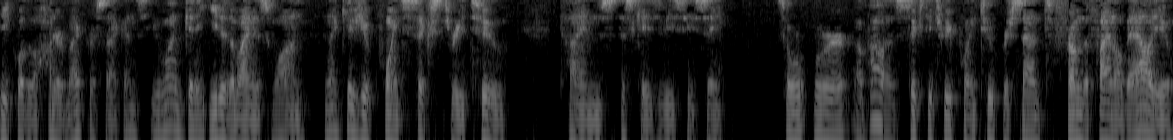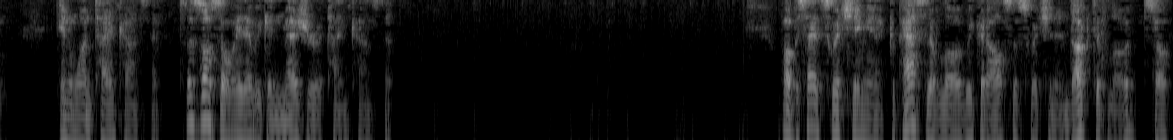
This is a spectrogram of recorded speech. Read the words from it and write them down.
equal to 100 microseconds. You wind up getting e to the minus 1, and that gives you 0.632 times, this case, VCC. So we're about 63.2% from the final value in one time constant. So this is also a way that we can measure a time constant. Well, besides switching a capacitive load, we could also switch an inductive load. So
